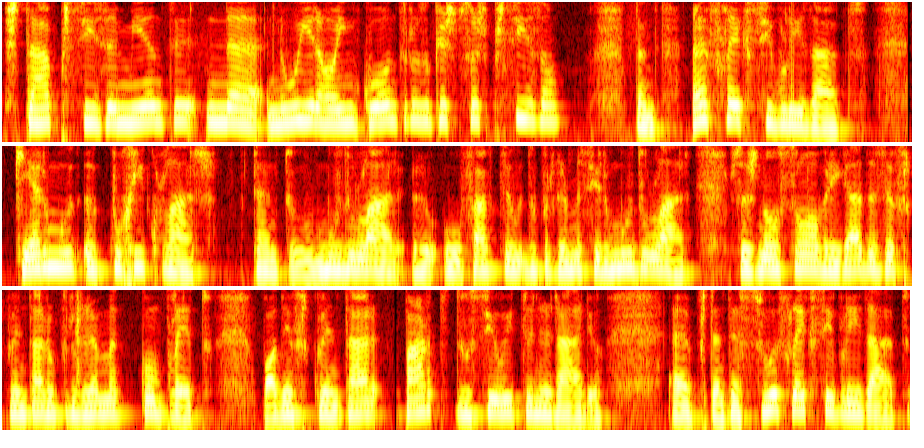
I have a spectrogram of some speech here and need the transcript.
está precisamente na, no ir ao encontro do que as pessoas precisam. Portanto, a flexibilidade, quer curricular, Portanto, modular, eh, o facto do programa ser modular. As pessoas não são obrigadas a frequentar o programa completo. Podem frequentar parte do seu itinerário. Eh, portanto, a sua flexibilidade,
